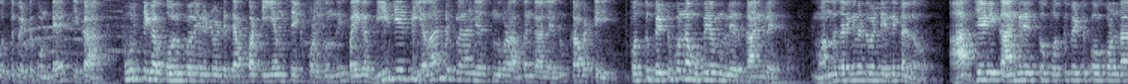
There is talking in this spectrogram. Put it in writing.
పొత్తు పెట్టుకుంటే ఇక పూర్తిగా కోలుకోలేనటువంటి దెబ్బ టీఎంసీకి పడుతుంది. పైగా బీజేపీ ఎలాంటి ప్లాన్ చేస్తుందో కూడా అర్థం కాలేదు. కాబట్టి పొత్తు పెట్టుకున్న ఉపయోగం లేదు కాంగ్రెస్తో మొన్న జరిగినటువంటి ఎన్నికల్లో ఆర్జేడీ కాంగ్రెస్తో పొత్తు పెట్టుకోకుండా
